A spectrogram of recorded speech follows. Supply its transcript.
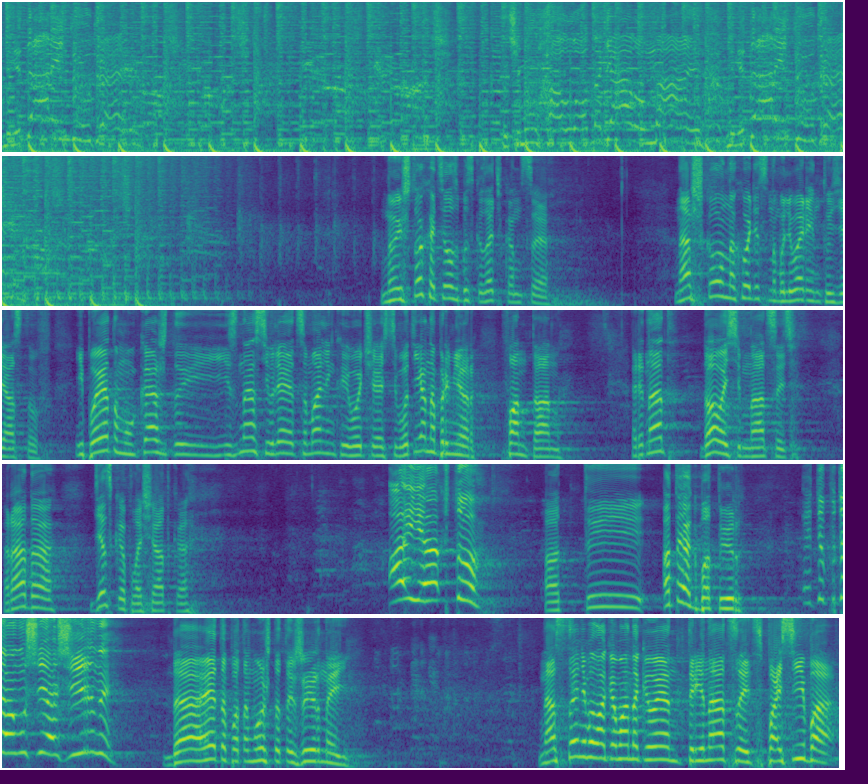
мне дарит утро? Почему холодная Ну и что хотелось бы сказать в конце? Наша школа находится на бульваре энтузиастов, и поэтому каждый из нас является маленькой его частью. Вот я, например, фонтан, Ренат 2.18, Рада детская площадка, А я кто? а ты... а ты Акбатыр. Это потому что я жирный. Да, это потому, что ты жирный. На сцене была команда КВН 13. Спасибо.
